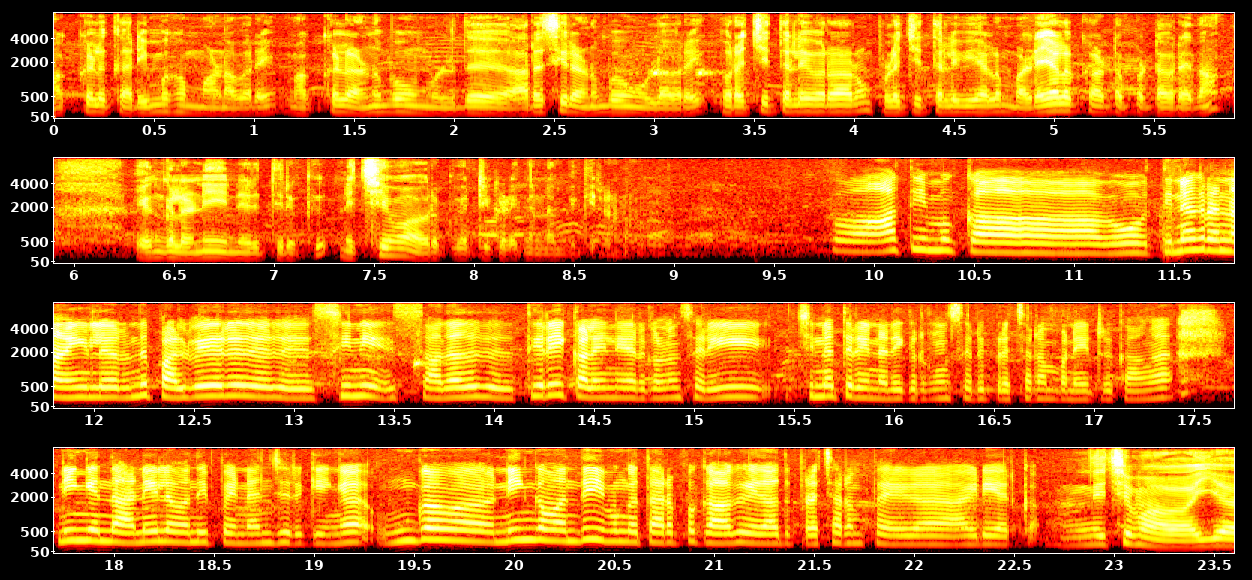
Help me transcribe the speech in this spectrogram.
மக்களுக்கு அறிமுகமானவரை மக்கள் அனுபவம் உள்ளது அரசியல் அனுபவம் உள்ளவரை புரட்சித் தலைவராலும் புரட்சித் தலைவியாலும் அடையாளம் காட்டப்பட்டவரை தான் எங்கள் அணியை நிறுத்தியிருக்கு. நிச்சயமாக அவருக்கு வெற்றி கிடைக்கும் நம்பிக்கிறேன் இப்போ அதிமுக தினகரன் அணியிலிருந்து பல்வேறு சினி அதாவது திரைக்கலைஞர்களும் சரி சின்ன திரை நடிகர்களும் சரி பிரச்சாரம் பண்ணிட்டு இருக்காங்க நீங்கள் இந்த அணியில் வந்து இப்போ இணைஞ்சிருக்கீங்க. உங்கள் நீங்கள் வந்து இவங்க தரப்புக்காக ஏதாவது பிரச்சாரம் ஐடியா இருக்கா? நிச்சயமாக ஐயா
